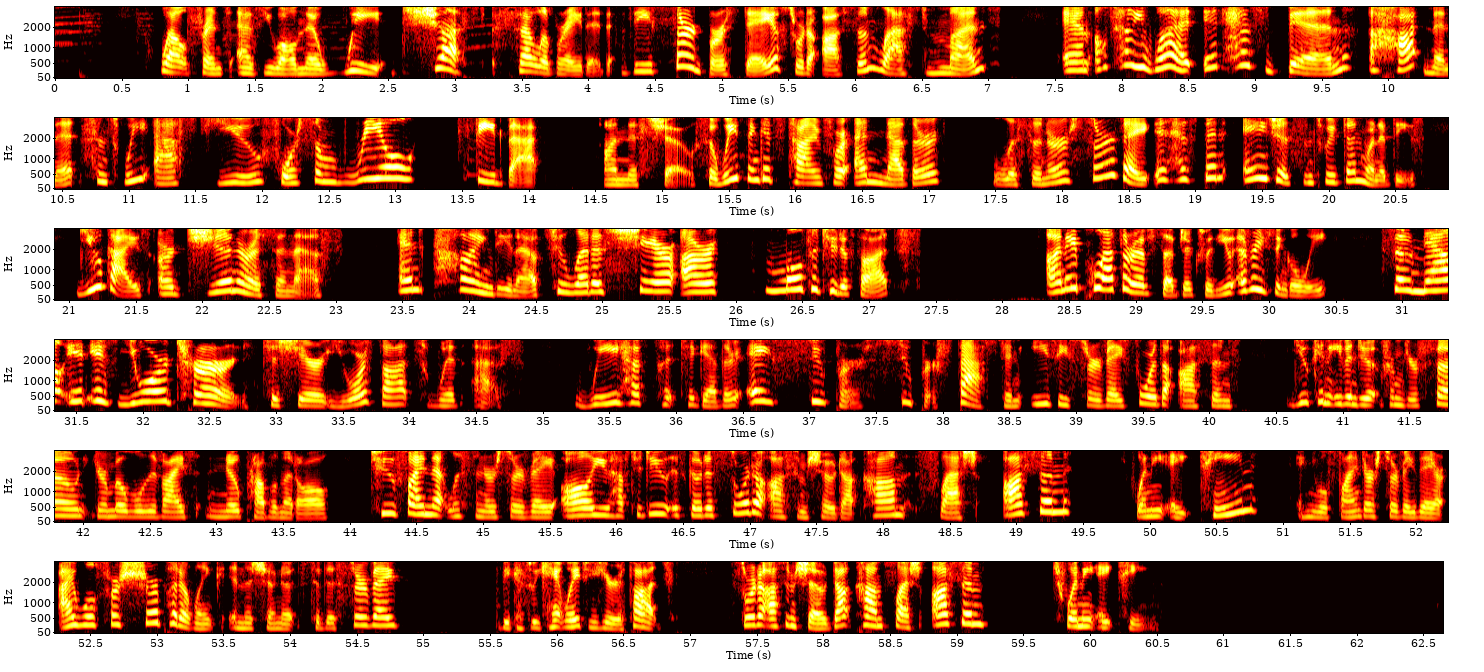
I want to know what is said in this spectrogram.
Well, friends, as you all know, we just celebrated the third birthday of Sorta Awesome last month. And I'll tell you what, it has been a hot minute since we asked you for some real feedback on this show. So we think it's time for another listener survey. It has been ages since we've done one of these. You guys are generous enough and kind enough to let us share our multitude of thoughts on a plethora of subjects with you every single week. So now it is your turn to share your thoughts with us we have put together a super, super fast and easy survey for the awesomes. You can even do it from your phone, your mobile device, no problem at all. To find that listener survey, all you have to do is go to sortaawesomeshow.com slash awesome 2018 and you will find our survey there. I will for sure put a link in the show notes to this survey because we can't wait to hear your thoughts. sortaawesomeshow.com slash awesome 2018.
